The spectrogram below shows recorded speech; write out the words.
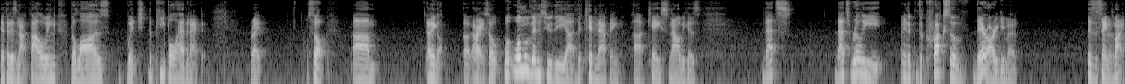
if it is not following the laws which the people have enacted, right? So, um, I think. Uh, all right, so we'll we'll move into the uh, the kidnapping uh, case now because that's that's really I mean the, the crux of their argument is the same as mine.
